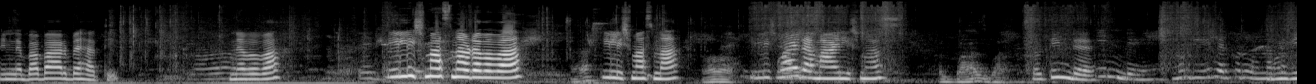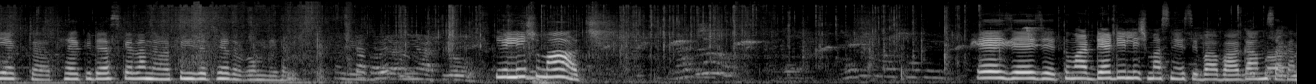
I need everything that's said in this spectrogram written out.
এনে বাবা আর বেহাতি। না বাবা? ইলিশ মাছ না ওটা বাবা? ইলিশ মাছ না? ইলিশ মাছ? মা ইলিশ মাছ? তিনটে? মুরগি একটা থেকে আজকে রান্না ফ্রিজে থেকে তো কম নেই খালি ইলিশ মাছ। এই যে এই যে তোমার ড্যাড ইলিশ মাছ নিয়েছে বাবা গামছা গাম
